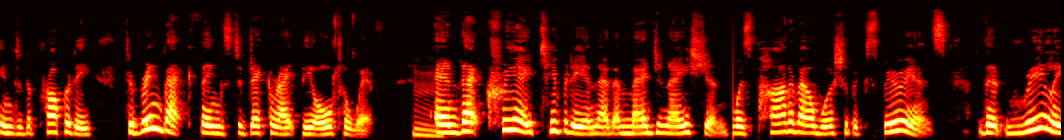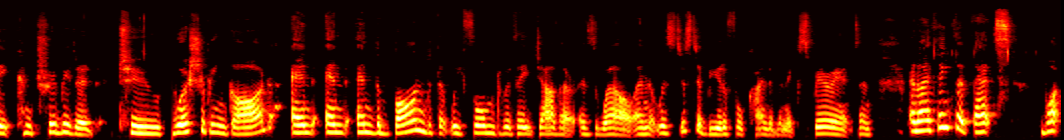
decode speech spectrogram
into the property to bring back things to decorate the altar with. Hmm. And that creativity and that imagination was part of our worship experience that really contributed to worshiping God and and and the bond that we formed with each other as well. And it was just a beautiful kind of an experience. And and I think that that's what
